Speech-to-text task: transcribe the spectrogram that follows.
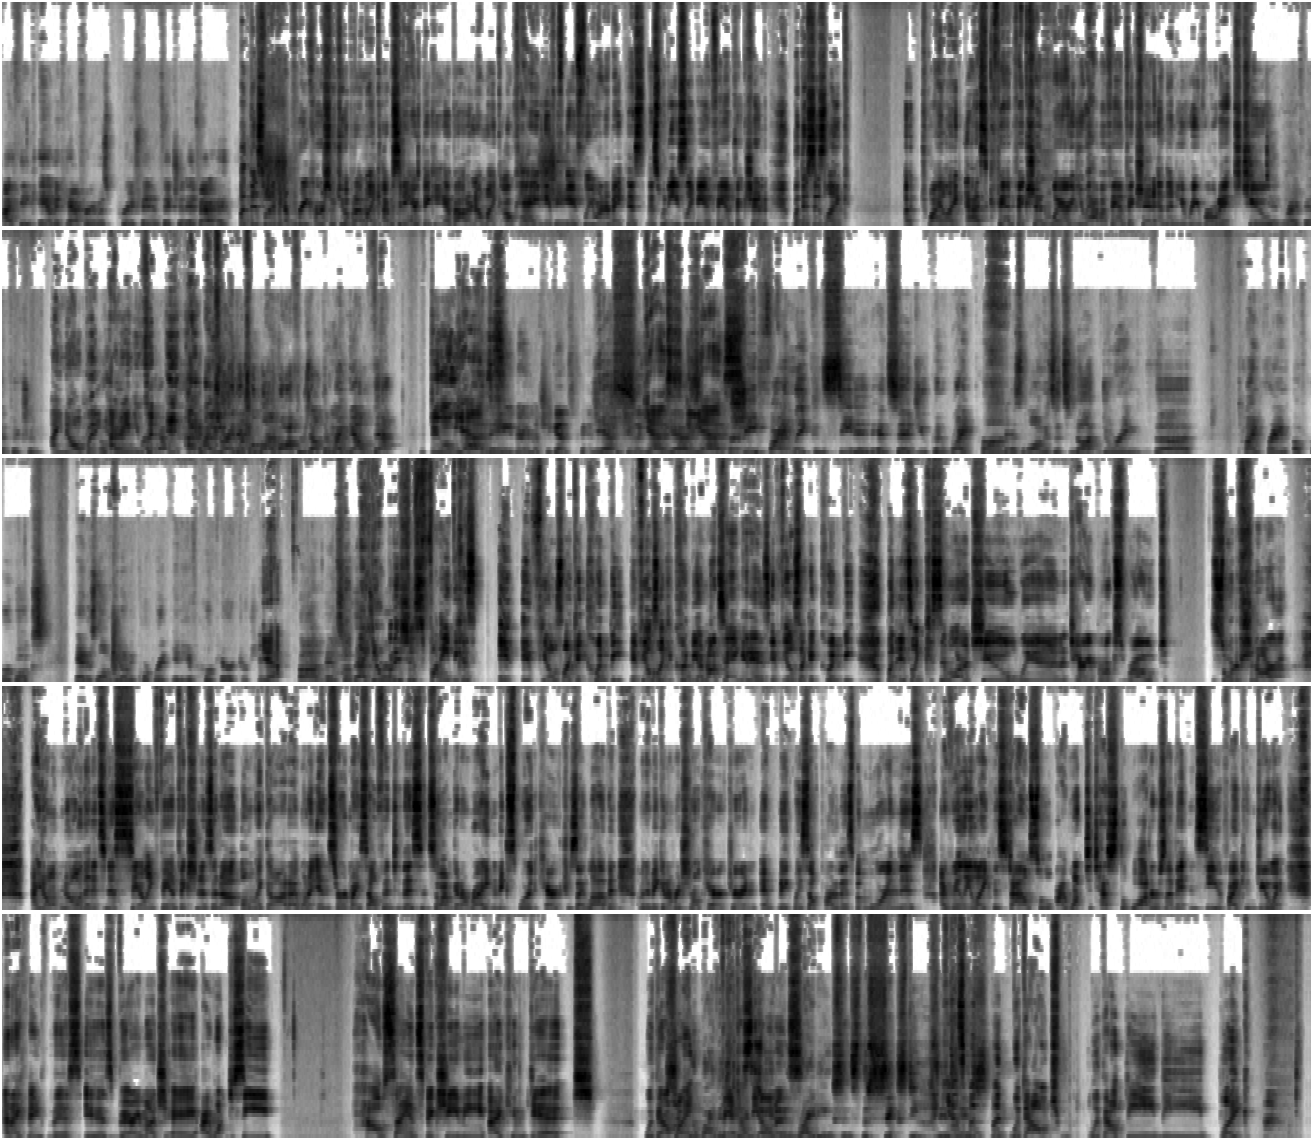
I think Anne McCaffrey was pre fan fiction. In fact, but this would have been a precursor to it. But I'm like, I'm sitting here thinking about it, and I'm like, okay, if She- if we were to make this, this would easily be a fan fiction. But this is like. A Twilight esque fan fiction where you have a fan fiction and then you rewrote it to. she to. didn't write fan fiction. I know, but I mean, you could. I- it, I'm you sorry. There's a lot of authors out there right now that do yes. they- Is he very much against fan Yes. fiction? Like, Yes. Yes. Yes. She finally conceded and said you can write Pern as long as it's not during the time frame of her books and as long as you don't incorporate any of her characters. yeah. Um, and so that's I know, where, but it's just funny because it, it feels like it could be. It feels like it could be. I'm not saying it is. It feels like it could be. But it's like similar to when Terry Brooks wrote Sword of Shannara. I don't know that it's necessarily fan fiction as in a, oh my god, I want to insert myself into this, and so I'm going to write and explore the characters I love, and I'm going to make an original character and, and make myself part of this, but more in this, I really like this style, so I want to test the waters of it and see if I can do it. And I think this is very much a, I want to see how science fiction-y I can get without Except my for by this time fantasy she elements had been writing since the 60s. It's, yes, it's- but but without without the the like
